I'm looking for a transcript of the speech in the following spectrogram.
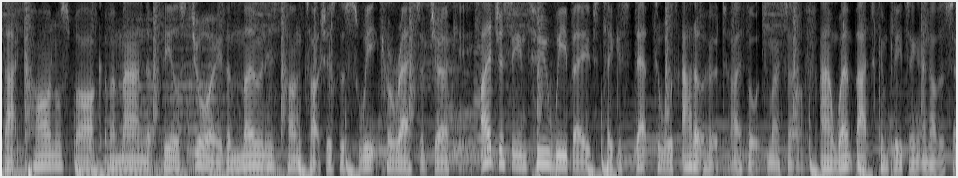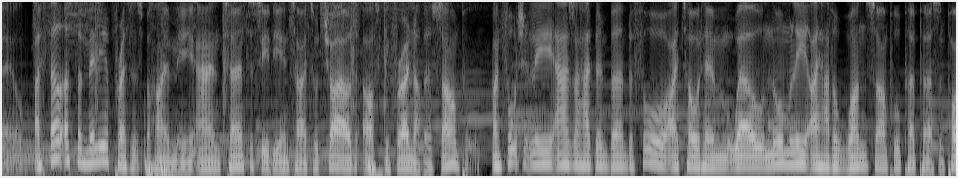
that carnal spark of a man that feels joy the moment his tongue touches the sweet caress of jerky. I had just seen two wee babes take a step towards adulthood, I thought to myself, and went back to completing another sale. I felt a familiar presence behind me and turned to see the entitled child asking for another sample. Unfortunately, as I had been burned before, I told him, well, normally I have a one sample per person policy,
